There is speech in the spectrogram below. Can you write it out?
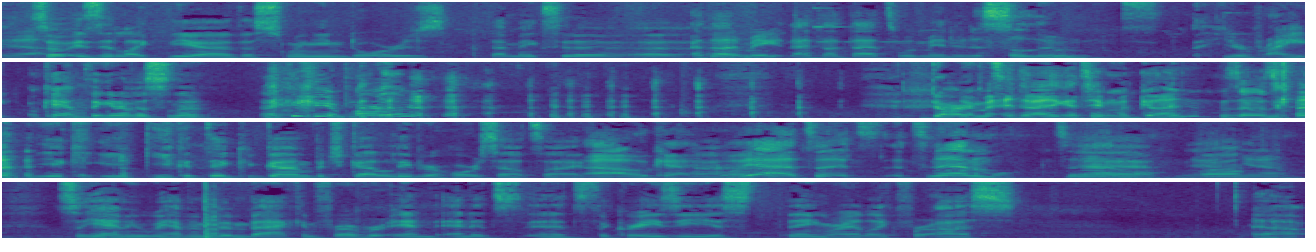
Yeah. So is it like the uh, the swinging doors that makes it a? a I thought it um, made. I thought that's what made it a saloon. You're right. Okay, I'm thinking of a saloon. That could be a parlor. Dark. Am I- Do I gotta take my gun? Is that what's going? You, you, you could take your gun, but you got to leave your horse outside. Ah, okay. Uh-huh. Well, yeah, it's a, it's it's an animal. It's an Yeah, animal. Yeah, well- you know. So yeah, I mean, we haven't been back in forever, and and it's and it's the craziest thing, right? Like for us, uh,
